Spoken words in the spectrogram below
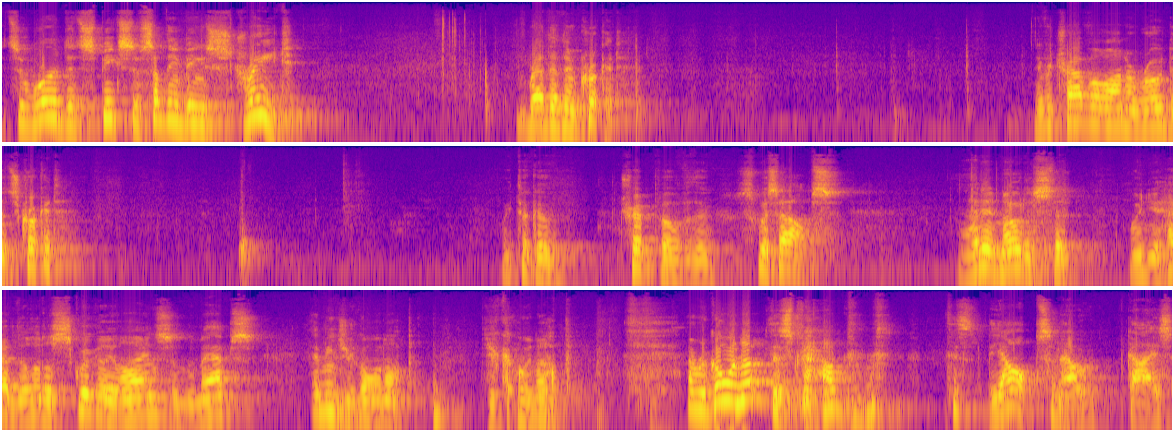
It's a word that speaks of something being straight rather than crooked. Ever travel on a road that's crooked? We took a trip over the Swiss Alps. I didn't notice that when you have the little squiggly lines in the maps, that means you're going up. You're going up. And we're going up this mountain. This the Alps now, guys.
